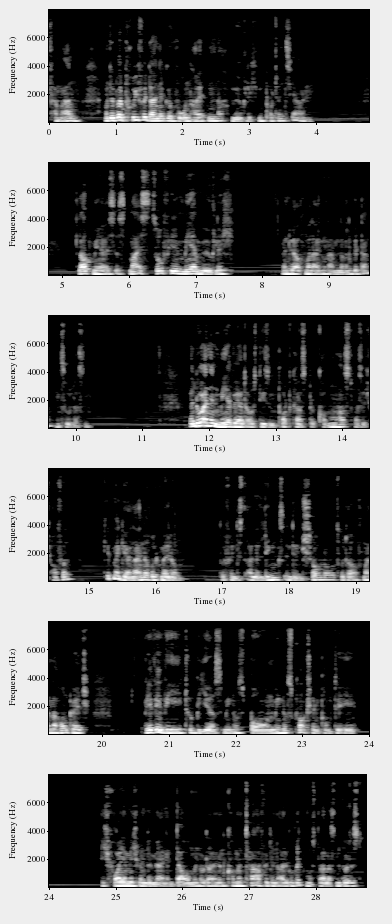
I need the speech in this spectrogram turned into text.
Fang an und überprüfe deine Gewohnheiten nach möglichen Potenzialen. Glaub mir, es ist meist so viel mehr möglich, wenn wir auch mal einen anderen Gedanken zulassen. Wenn du einen Mehrwert aus diesem Podcast bekommen hast, was ich hoffe, gib mir gerne eine Rückmeldung. Du findest alle Links in den Show Notes oder auf meiner Homepage www.tobias-born-coaching.de. Ich freue mich, wenn du mir einen Daumen oder einen Kommentar für den Algorithmus dalassen würdest.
